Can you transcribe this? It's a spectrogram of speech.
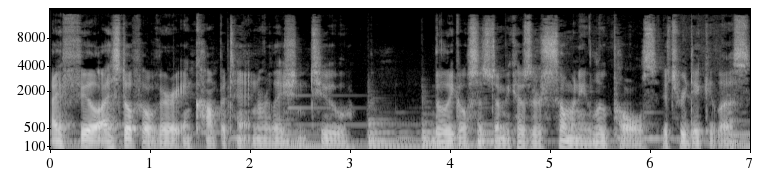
I feel, I still feel very incompetent in relation to the legal system because there's so many loopholes. It's ridiculous.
